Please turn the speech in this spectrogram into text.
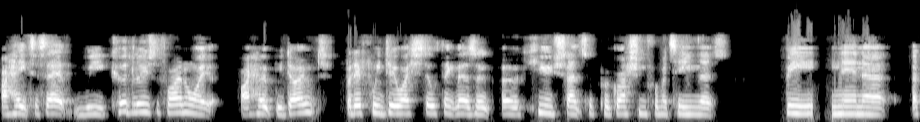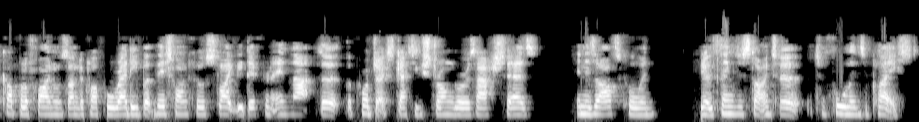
I hate to say it, we could lose the final. I I hope we don't. But if we do, I still think there's a, a huge sense of progression from a team that's been in a, a couple of finals under Klopp already. But this one feels slightly different in that the the project's getting stronger, as Ash says in his article, and you know things are starting to to fall into place.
